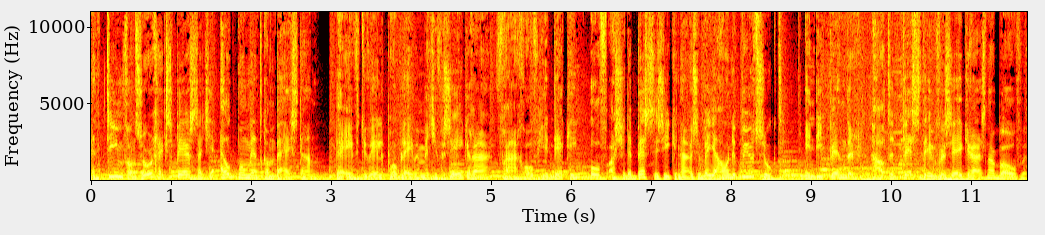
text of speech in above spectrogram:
Een team van zorgexperts dat je elk moment kan bijstaan. Bij eventuele problemen met je verzekeraar, vragen over je dekking... of als je de beste ziekenhuizen bij jou in de buurt zoekt. Independer haalt het beste in verzekeraars naar boven.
